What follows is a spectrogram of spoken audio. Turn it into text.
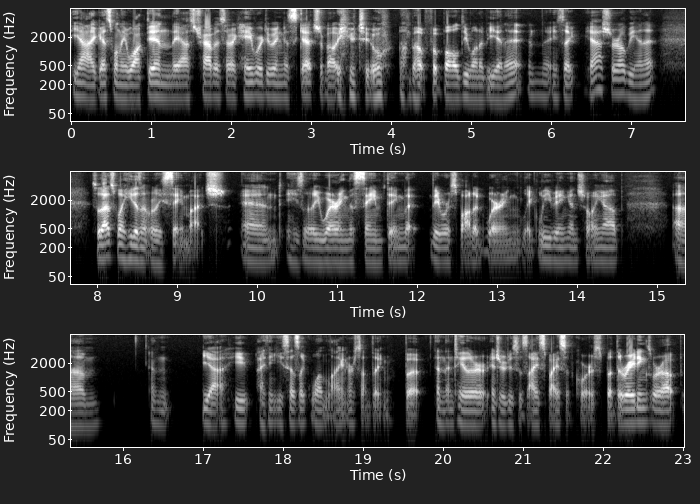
yeah, I guess when they walked in, they asked Travis, they're like, hey, we're doing a sketch about you two, about football. Do you want to be in it? And he's like, yeah, sure, I'll be in it. So that's why he doesn't really say much. And he's literally wearing the same thing that they were spotted wearing, like leaving and showing up. Um, and yeah, he I think he says like one line or something. But and then Taylor introduces Ice Spice, of course. But the ratings were up.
